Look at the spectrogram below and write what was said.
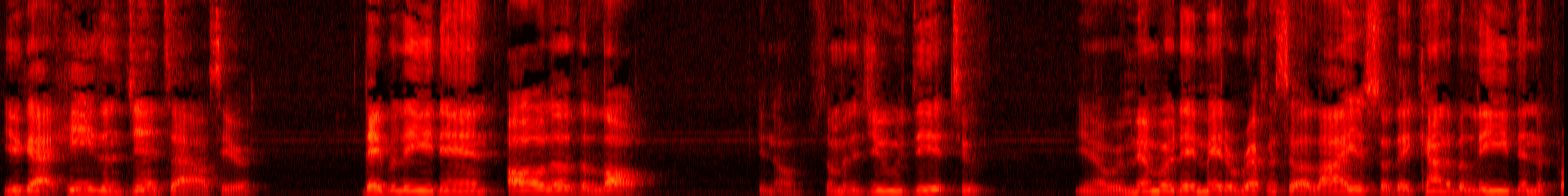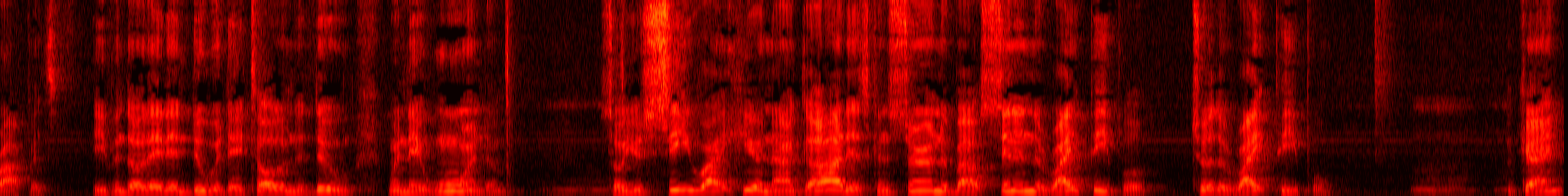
You got heathen Gentiles here. They believed in all of the law. You know, some of the Jews did too. You know, remember they made a reference to Elias, so they kind of believed in the prophets, even though they didn't do what they told them to do when they warned them. So you see right here now, God is concerned about sending the right people to the right people. Okay?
